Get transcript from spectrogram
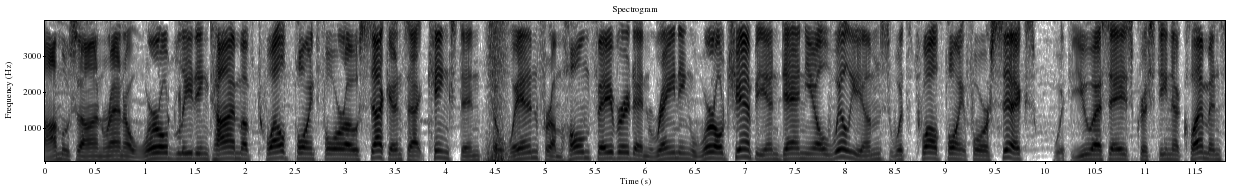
Amusan ran a world-leading time of 12.40 seconds at Kingston to win from home favorite and reigning world champion Danielle Williams with 12.46, with USA's Christina Clemons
